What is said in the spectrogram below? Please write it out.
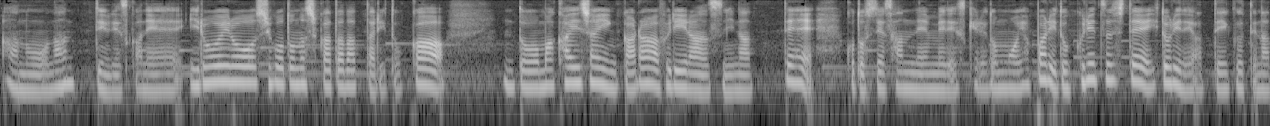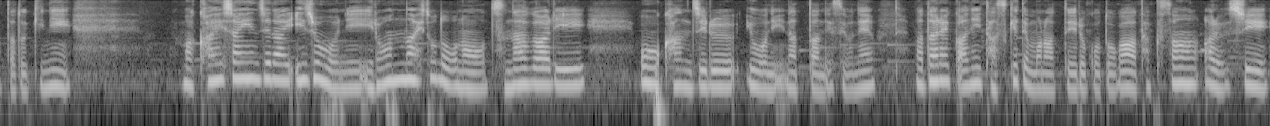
あの何て言うんですかねいろいろ仕事の仕方だったりとか、うんとまあ、会社員からフリーランスになって今年で3年目ですけれどもやっぱり独立して一人でやっていくってなった時に、まあ、会社員時代以上にいろんな人とのつながりを感じるようになったんですよね。まあ、誰かに助けてもらっていることがたくさんあるし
